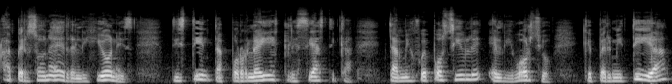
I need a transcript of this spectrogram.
a personas de religiones distintas por ley eclesiástica. También fue posible el divorcio, que permitía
